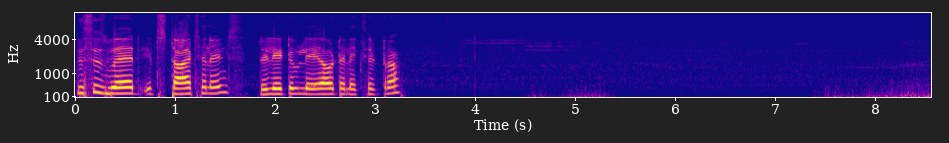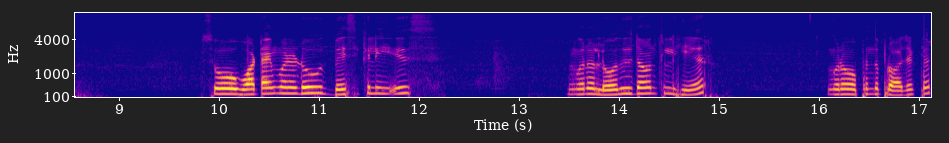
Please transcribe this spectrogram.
this is where it starts and ends relative layout and etc so what I'm gonna do basically is I'm gonna lower this down till here. I'm gonna open the projector.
